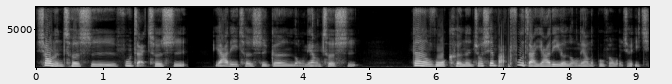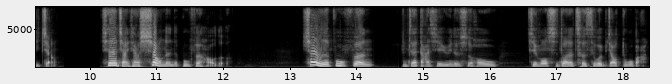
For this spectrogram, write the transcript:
效能测试、负载测试、压力测试跟容量测试。但我可能就先把负载、压力跟容量的部分，我就一起讲。现在讲一下效能的部分好了。效能的部分，你在搭捷运的时候，尖峰时段的车次会比较多吧？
